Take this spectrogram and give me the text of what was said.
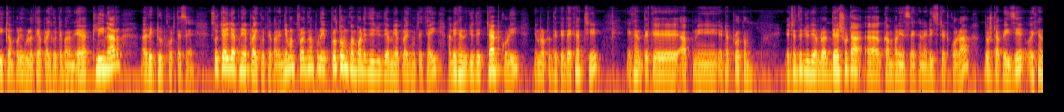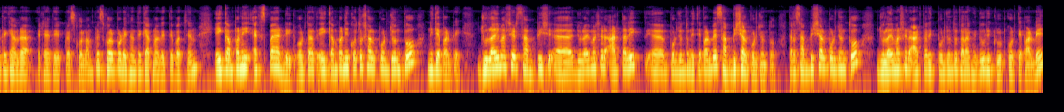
এই কোম্পানিগুলোতে অ্যাপ্লাই করতে পারেন। এরা ক্লিনার রিক্রুট করতেছে। সো চাইলে আপনি অ্যাপ্লাই করতে পারেন। যেমন ফর এক্সাম্পল এই প্রথম কোম্পানিতে যদি আমি অ্যাপ্লাই করতে চাই, আমি এখানে যদি ট্যাপ করি, যেমন আপনাদেরকে দেখাচ্ছি। এখান থেকে আপনি এটা প্রথম। এটাতে যদি আমরা দেড়শোটা কোম্পানি আছে এখানে লিস্টেড করা, দশটা পেজে ওইখান থেকে আমরা এটাতে প্রেস করলাম। প্রেস করার পর এখান থেকে আপনারা দেখতে পাচ্ছেন, এই কোম্পানি এক্সপায়ার ডেট অর্থাৎ এই কোম্পানি কত সাল পর্যন্ত নিতে পারবে? জুলাই মাসের ছাব্বিশ জুলাই মাসের আট তারিখ পর্যন্ত নিতে পারবে, ছাব্বিশ সাল পর্যন্ত। তারা ছাব্বিশ সাল পর্যন্ত, জুলাই মাসের আট তারিখ পর্যন্ত তারা কিন্তু রিক্রুট করতে পারবে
